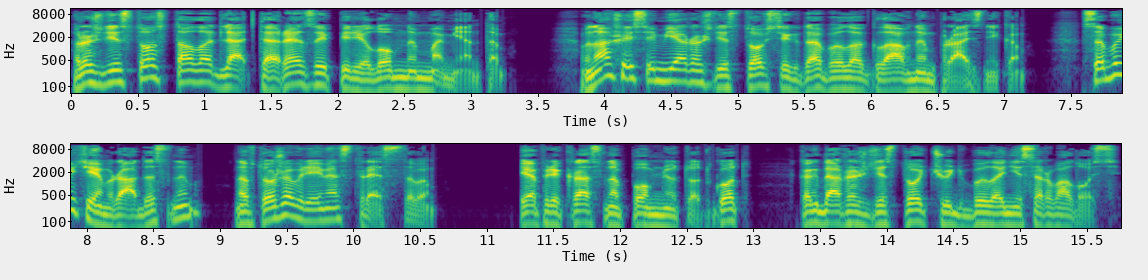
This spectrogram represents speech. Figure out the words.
Рождество стало для Терезы переломным моментом. В нашей семье Рождество всегда было главным праздником, событием радостным, но в то же время стрессовым. Я прекрасно помню тот год, когда Рождество чуть было не сорвалось.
